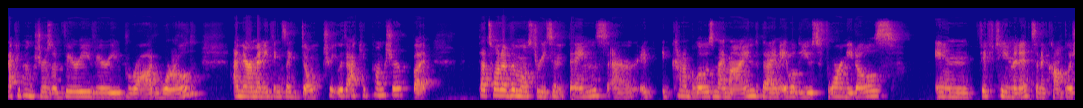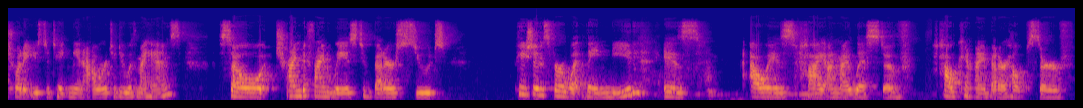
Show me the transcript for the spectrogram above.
Acupuncture is a very, very broad world, and there are many things I don't treat with acupuncture, but that's one of the most recent things. Uh, it, it kind of blows my mind that I'm able to use four needles in 15 minutes and accomplish what it used to take me an hour to do with my hands. So, trying to find ways to better suit patients for what they need is always high on my list of how can I better help serve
